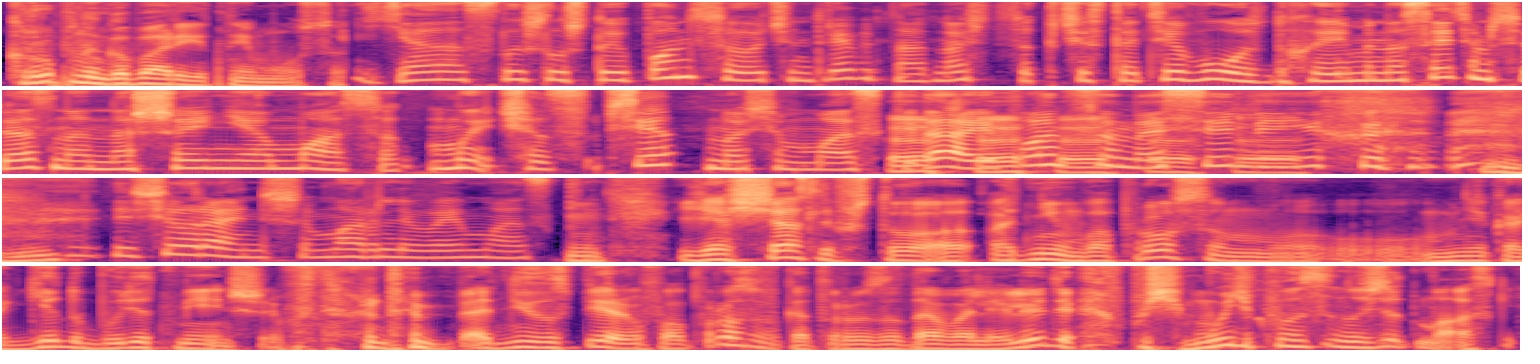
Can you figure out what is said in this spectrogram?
крупногабаритный мусор. Я слышала, что японцы очень трепетно относятся к чистоте воздуха. И именно с этим связано ношение масок. Мы сейчас все носим маски. Да, японцы носили их еще раньше, марлевые маски. Я счастлив, что одним вопросом э, мне как гиду будет меньше. Потому что один из первых вопросов, которые задавали люди, почему японцы носят маски?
